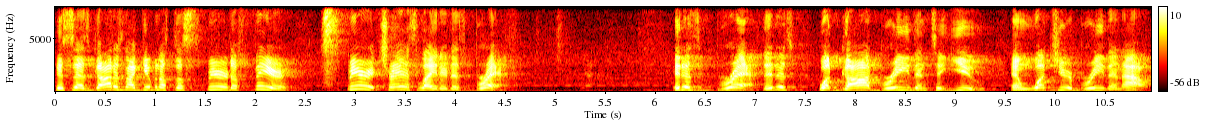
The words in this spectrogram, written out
it says, God has not given us the spirit of fear. Spirit translated as breath. It is breath. It is what God breathed into you and what you're breathing out.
